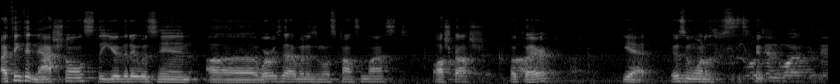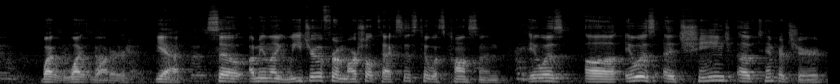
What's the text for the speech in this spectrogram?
I think the nationals, the year that it was in, uh, where was that when it was in Wisconsin last? Oshkosh, Eau Claire. Yeah, it was in one of those. Well, it's in what? It's in White Whitewater. Yeah. So I mean, like we drove from Marshall, Texas, to Wisconsin. It was uh, it was a change of temperature,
